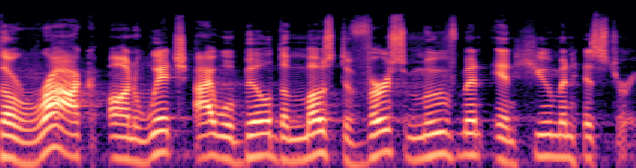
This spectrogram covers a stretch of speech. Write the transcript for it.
the rock on which I will build the most diverse movement in human history.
